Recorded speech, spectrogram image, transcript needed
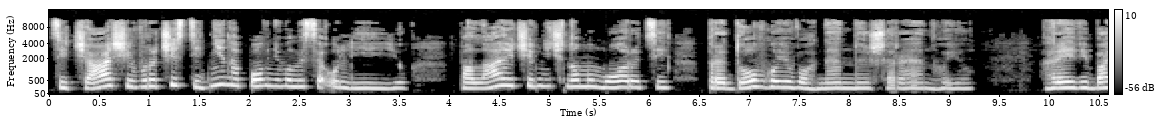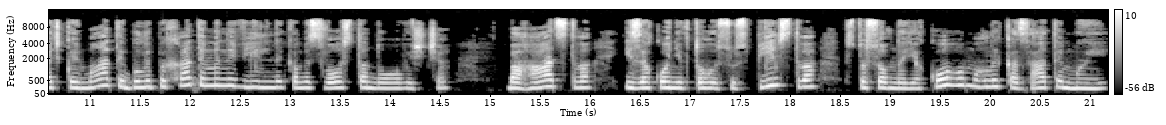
Ці чаші в урочисті дні наповнювалися олією, палаючи в нічному мороці предовгою вогненною шеренгою. Греєві батько й мати були пихатими невільниками свого становища, багатства і законів того суспільства, стосовно якого могли казати ми.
